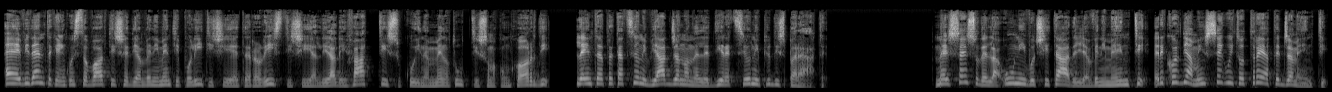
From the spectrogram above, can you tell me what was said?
È evidente che in questo vortice di avvenimenti politici e terroristici, al di là dei fatti, su cui nemmeno tutti sono concordi, le interpretazioni viaggiano nelle direzioni più disparate. Nel senso della univocità degli avvenimenti, ricordiamo in seguito tre atteggiamenti,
